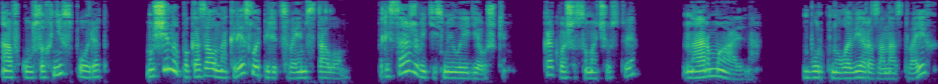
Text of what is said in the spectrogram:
«О вкусах не спорят». Мужчина показал на кресло перед своим столом. «Присаживайтесь, милые девушки. Как ваше самочувствие?» «Нормально», — буркнула Вера за нас двоих,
